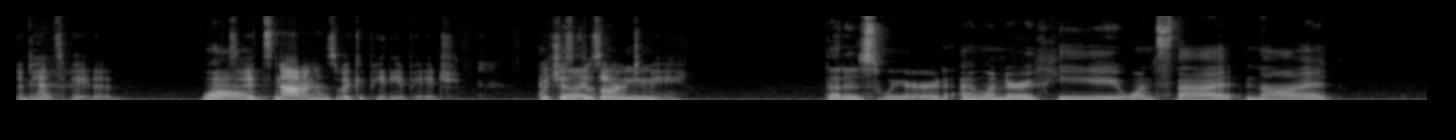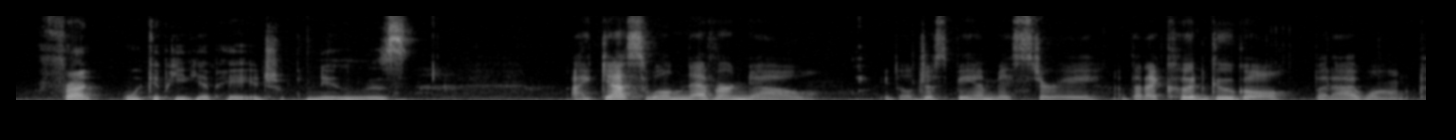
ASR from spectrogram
emancipated. Well, it's, it's not on his Wikipedia page, which is like bizarre we, to me. That is weird. I wonder if he wants that not front Wikipedia page news. I guess we'll never know. It'll just be a mystery that I could Google, but I won't.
